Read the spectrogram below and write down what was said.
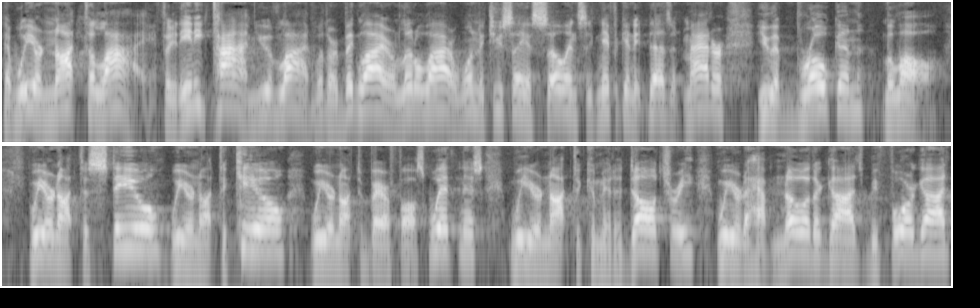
That we are not to lie. If at any time you have lied, whether a big lie or a little lie or one that you say is so insignificant it doesn't matter, you have broken the law. We are not to steal. We are not to kill. We are not to bear false witness. We are not to commit adultery. We are to have no other gods before God.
